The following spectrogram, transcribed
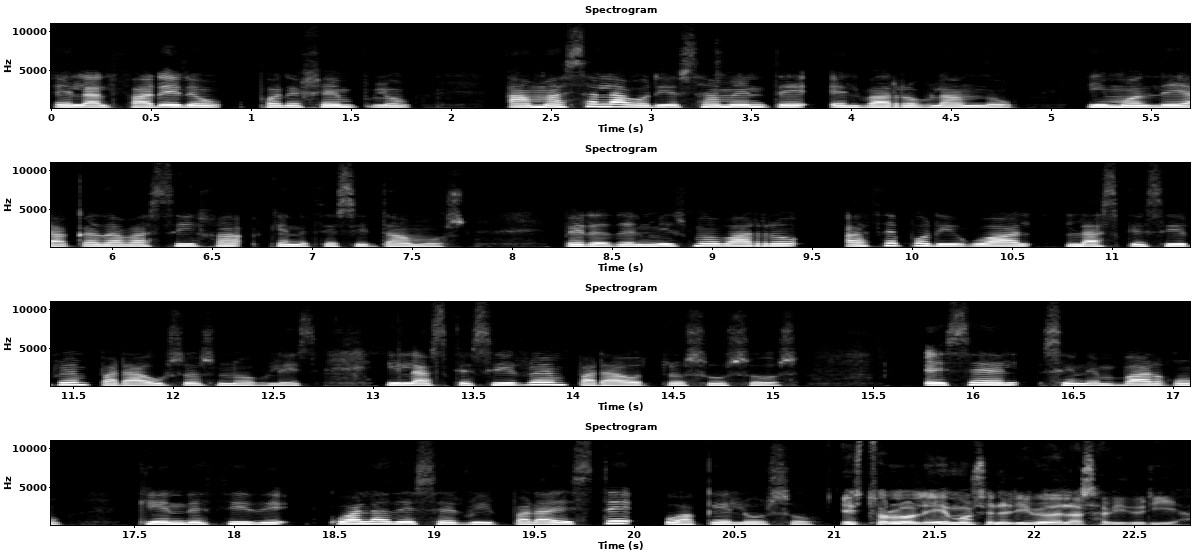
El alfarero, por ejemplo, amasa laboriosamente el barro blando y moldea cada vasija que necesitamos, pero del mismo barro hace por igual las que sirven para usos nobles y las que sirven para otros usos. Es él, sin embargo, quien decide cuál ha de servir para este o aquel uso. Esto lo leemos en el libro de la sabiduría.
